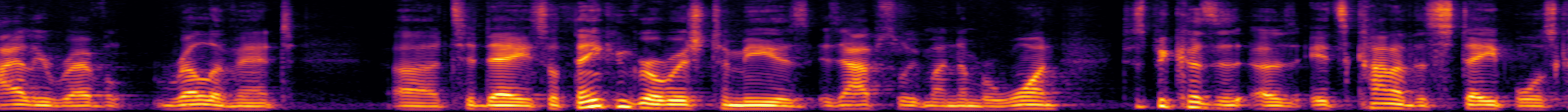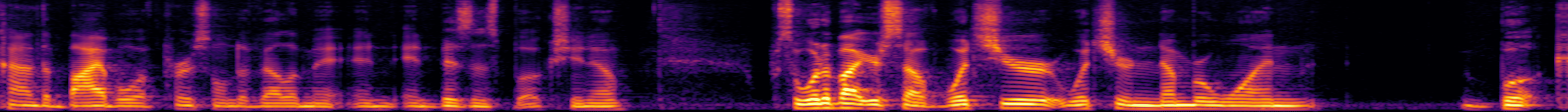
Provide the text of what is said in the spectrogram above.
highly rev- relevant uh, today. So Think and Grow Rich to me is, is absolutely my number one, just because uh, it's kind of the staple, it's kind of the Bible of personal development and, and business books, you know. So what about yourself? What's your what's your number one book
